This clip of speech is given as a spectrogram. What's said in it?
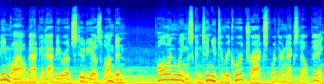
Meanwhile, back at Abbey Road Studios, London, Paul and Wings continue to record tracks for their next LP.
